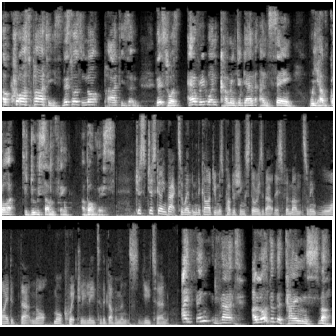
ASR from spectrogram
across parties. This was not partisan. This was everyone coming together and saying, we have got to do something about this. Just just going back to when I mean, the Guardian was publishing stories about this for months. I mean, why did that not more quickly lead to the government's U-turn? I think that a lot of the times, well,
